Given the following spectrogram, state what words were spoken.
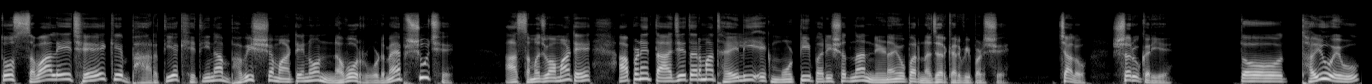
તો સવાલ એ છે કે ભારતીય ખેતીના ભવિષ્ય માટેનો નવો રોડમેપ શું છે? આ સમજવા માટે આપણે તાજેતરમાં થયેલી એક મોટી પરિષદના નિર્ણયો પર નજર કરવી પડશે. ચાલો, શરૂ કરીએ. તો થયું એવું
